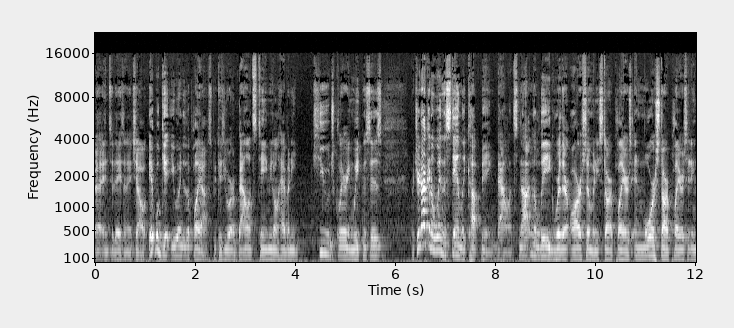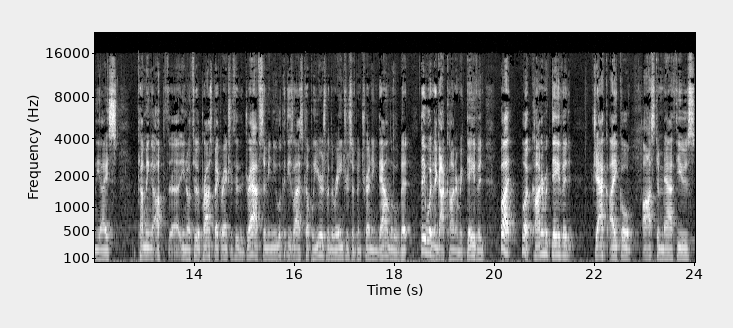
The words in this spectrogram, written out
uh, in today's NHL. It will get you into the playoffs because you are a balanced team. You don't have any huge glaring weaknesses, but you're not going to win the Stanley Cup being balanced. Not in a league where there are so many star players and more star players hitting the ice coming up, uh, you know, through the prospect ranks or through the drafts. I mean, you look at these last couple years where the Rangers have been trending down a little bit. They wouldn't have got Connor McDavid, but look, Connor McDavid. Jack Eichel, Auston Matthews,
